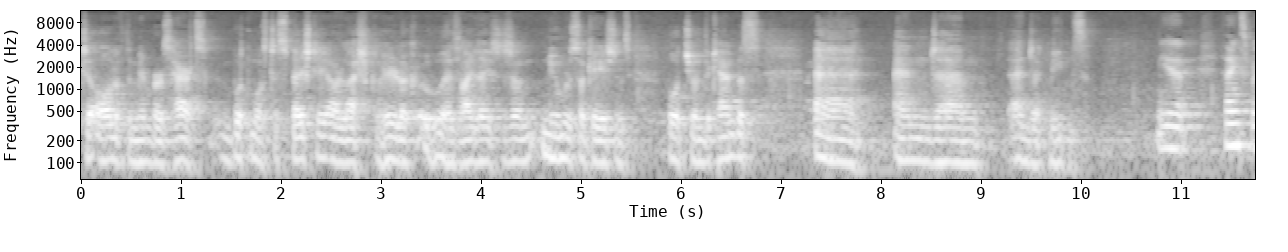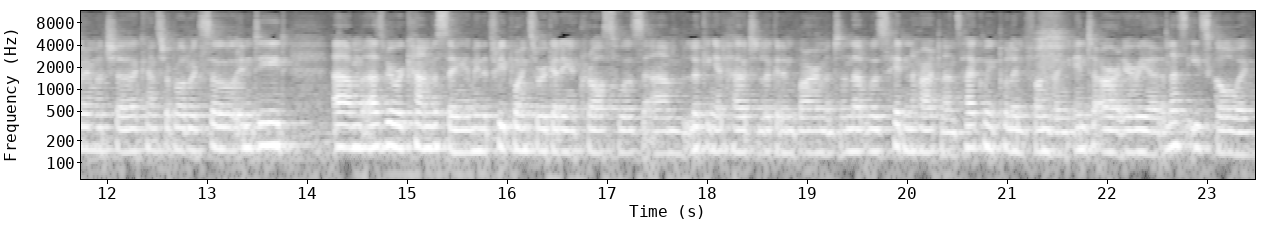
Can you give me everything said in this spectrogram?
to, all of the members' hearts, but most especially our Leas Cathaoirleach, who has highlighted on numerous occasions, both during the canvass uh, and, um, and at meetings. Yeah, thanks very much, uh, Councillor Broderick. So, indeed, um, as we were canvassing, I mean, the three points we were getting across was um, looking at how to look at environment, and that was hidden heartlands. How can we pull in funding into our area? And that's East Galway.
